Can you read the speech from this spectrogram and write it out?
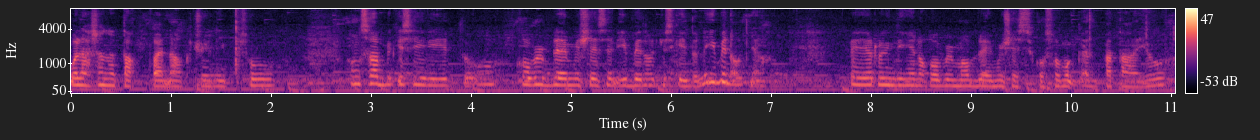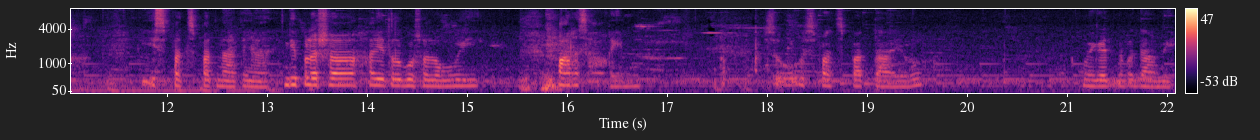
Wala siyang natakpan actually. So ang sabi kasi dito, cover blemishes and even out yung skin tone. Na-even out niya. Pero hindi niya na-cover mga blemishes ko. So mag-add pa tayo. I-spot-spot natin yan. Hindi pala siya a little goes a long way. Para sa akin. So, spot-spot tayo. Oh my god, napadami.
